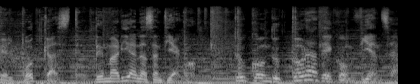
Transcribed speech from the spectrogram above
El podcast de Mariana Santiago, tu conductora de confianza.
